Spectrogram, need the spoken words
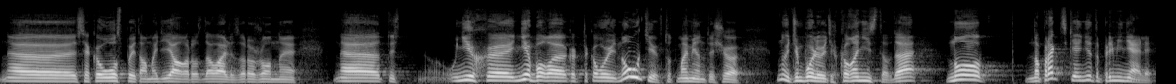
э, всякой оспой, там одеяло раздавали зараженные. Э, то есть у них э, не было как таковой науки в тот момент еще, ну, тем более у этих колонистов, да, но на практике они это применяли.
